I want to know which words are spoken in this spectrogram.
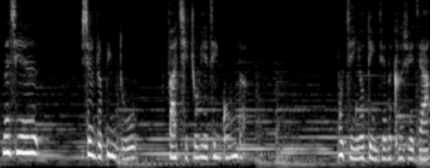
那些向着病毒发起昼夜进攻的。不仅有顶尖的科学家，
